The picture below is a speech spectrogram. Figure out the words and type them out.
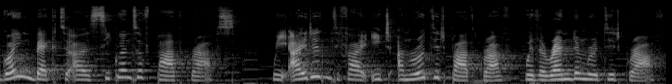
going back to our sequence of path graphs, we identify each unrooted path graph with a random rooted graph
